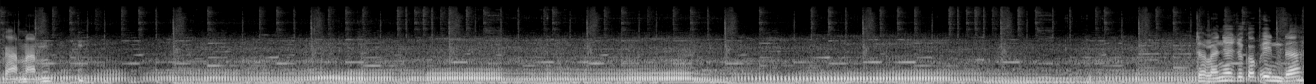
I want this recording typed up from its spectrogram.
kanan. Jalannya cukup indah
